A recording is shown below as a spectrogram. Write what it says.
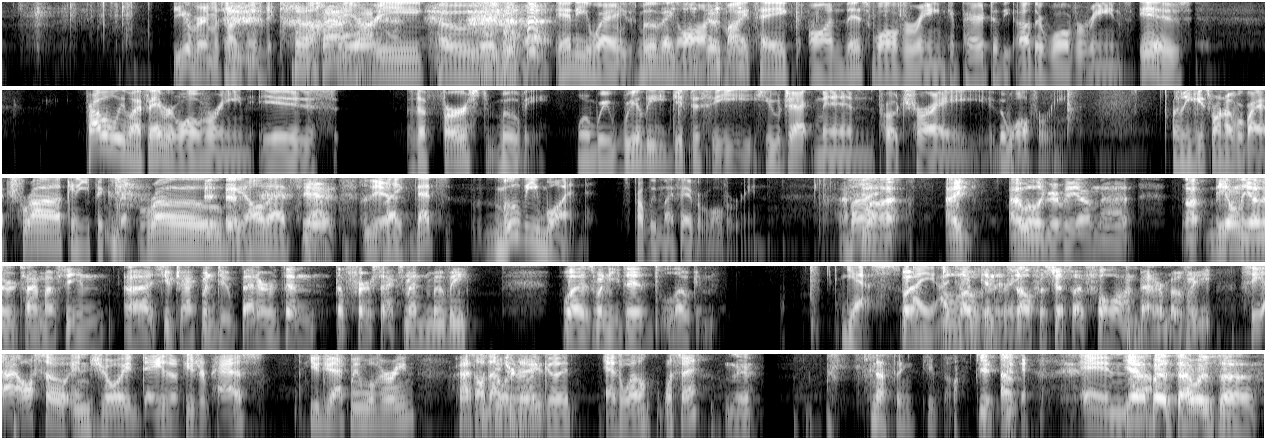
You're very misogynistic. Very Kojima. Anyways, moving on. My take on this Wolverine compared to the other Wolverines is probably my favorite Wolverine is the first movie when we really get to see Hugh Jackman portray the Wolverine. And then he gets run over by a truck and he picks up Rogue and all that stuff. Yeah. Like that's movie one. It's probably my favorite Wolverine. But Well, I, I I will agree with you on that. Uh, the only other time I've seen uh, Hugh Jackman do better than the first X Men movie was when he did Logan. Yes, But I, I Logan agree. itself was just a full on better movie. See, I also enjoyed Days of Future Past. Hugh Jackman Wolverine. Past I thought the that was Future really Days? good as well. What's that? Yeah. Nothing. Keep going. Yeah, j- Okay. And Yeah, but that was uh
